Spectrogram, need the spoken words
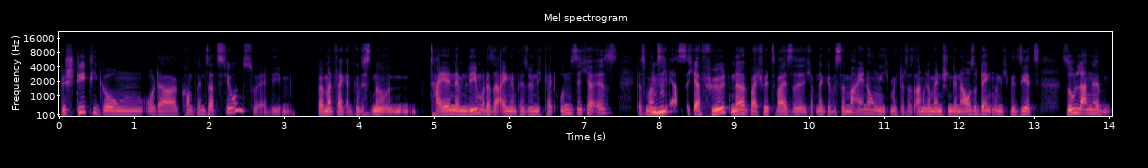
Bestätigung oder Kompensation zu erleben. Weil man vielleicht an gewissen äh, Teilen im Leben oder seiner eigenen Persönlichkeit unsicher ist, dass man sich Mhm. erst sicher fühlt, ne? Beispielsweise, ich habe eine gewisse Meinung, ich möchte, dass andere Menschen genauso denken und ich will sie jetzt so lange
